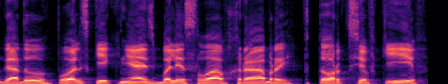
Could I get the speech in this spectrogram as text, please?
году польский князь Болеслав Храбрый вторгся в Киев,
